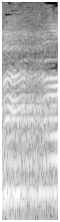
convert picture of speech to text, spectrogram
We.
